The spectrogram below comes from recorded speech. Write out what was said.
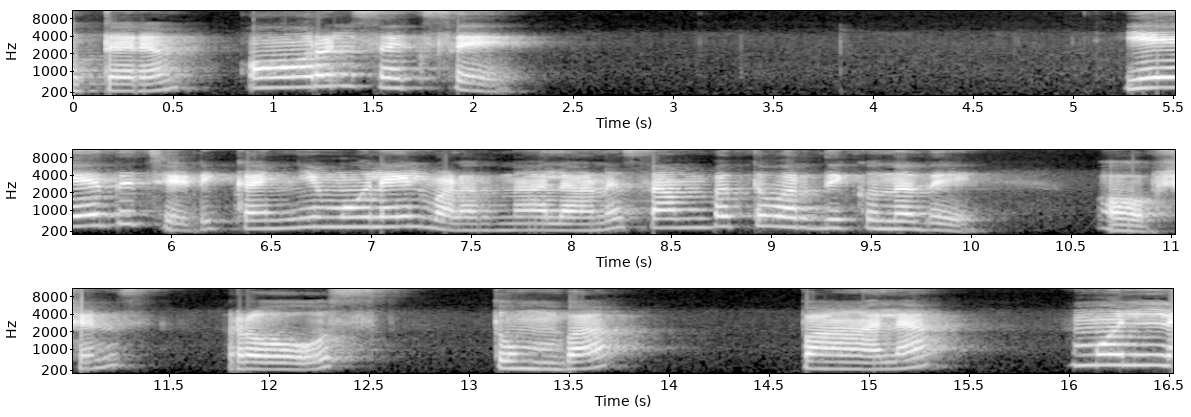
ഉത്തരം ഓറൽ സെക്സ് ഏത് ചെടി കഞ്ഞിമൂലയിൽ വളർന്നാലാണ് സമ്പത്ത് വർദ്ധിക്കുന്നത്? ഓപ്ഷൻസ് റോസ് തുമ്പ പാല മുല്ല.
